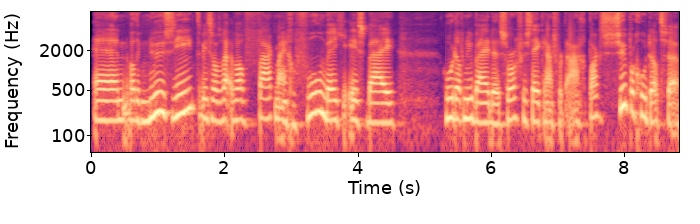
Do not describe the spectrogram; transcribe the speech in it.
En wat ik nu zie, tenminste wat wel vaak mijn gevoel een beetje is bij hoe dat nu bij de zorgverzekeraars wordt aangepakt. Supergoed dat ze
